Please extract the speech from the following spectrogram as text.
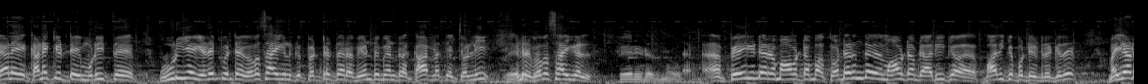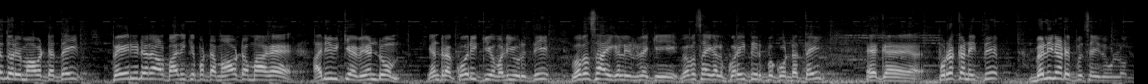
வேலையை கணக்கீட்டை முடித்து உரிய இழப்பீட்டை விவசாயிகளுக்கு பெற்றுத்தர வேண்டும் என்ற காரணத்தை சொல்லி இன்று விவசாயிகள் பேரிடர் மாவட்டம். பேரிடர் மாவட்டமாக தொடர்ந்து மாவட்டம் அப்படி அறிவிக்க பாதிக்கப்பட்டு இருக்குது. மயிலாடுதுறை மாவட்டத்தை பேரிடரால் பாதிக்கப்பட்ட மாவட்டமாக அறிவிக்க வேண்டும் என்ற கோரிக்கையை வலியுறுத்தி விவசாயிகள் இன்றைக்கு விவசாயிகள் குறைதீர்ப்பு கூட்டத்தை க- புறக்கணித்து வெளிநடப்பு செய்துள்ளோம்.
